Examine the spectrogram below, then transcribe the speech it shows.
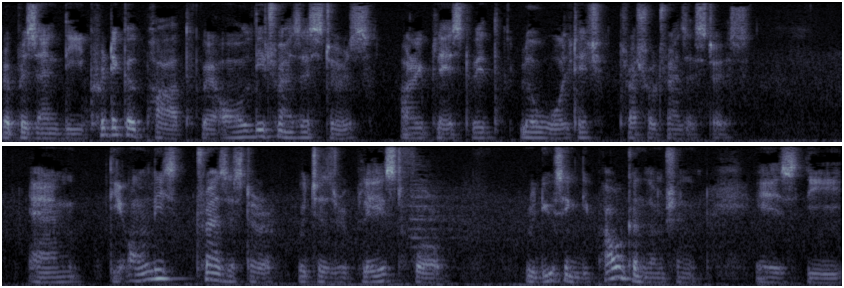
represent the critical path where all the transistors are replaced with low voltage threshold transistors. And the only transistor which is replaced for reducing the power consumption is the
